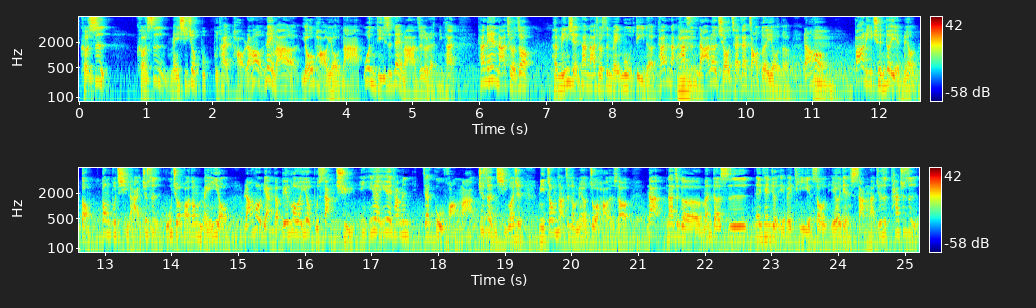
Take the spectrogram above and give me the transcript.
可是。可是梅西就不不太跑，然后内马尔有跑有拿，问题是内马尔这个人，你看他那天拿球之后，很明显他拿球是没目的的，他拿他是拿了球才在找队友的，然后。巴黎全队也没有动，动不起来，就是无球跑动没有。然后两个边后卫又不上去，因因为因为他们在顾皇马，就是很奇怪，就是你中场这个没有做好的时候，那那这个门德斯那天就也被踢，也受也有点伤啊，就是他就是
